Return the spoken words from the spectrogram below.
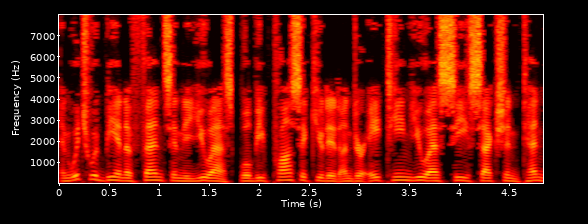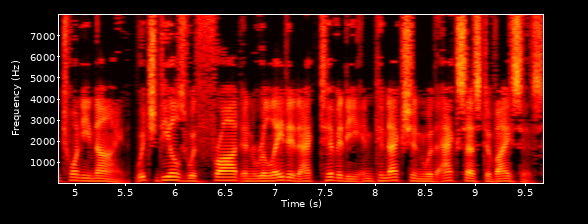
and which would be an offense in the U.S., will be prosecuted under 18 U.S.C. Section 1029, which deals with fraud and related activity in connection with access devices.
